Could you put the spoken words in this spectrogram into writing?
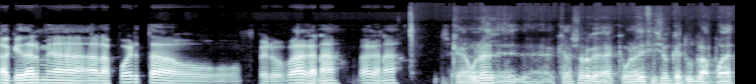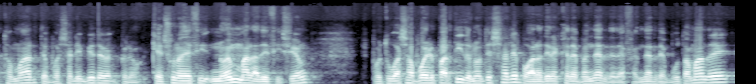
a quedarme a, a las puertas o. Pero va a ganar, va a ganar. O sea, Que, una, eh, que eso es lo que es, que una decisión que tú la puedes tomar, te puede salir bien, pero que es una no es mala decisión. Pues tú vas a por el partido, no te sale, pues ahora tienes que depender de defender de puta madre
